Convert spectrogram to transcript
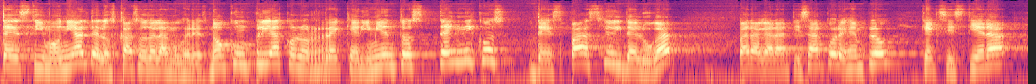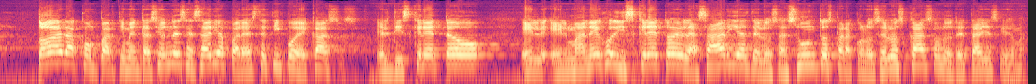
testimonial de los casos de las mujeres. No cumplía con los requerimientos técnicos de espacio y de lugar para garantizar, por ejemplo, que existiera toda la compartimentación necesaria para este tipo de casos. El discreto, el, manejo discreto de las áreas, de los asuntos, para conocer los casos, los detalles y demás.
